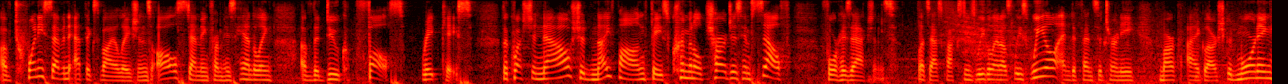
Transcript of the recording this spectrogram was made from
of 27 ethics violations, all stemming from his handling of the Duke false rape case. The question now, should Nifong face criminal charges himself for his actions? Let's ask Fox News legal analyst Lis Wiehl and defense attorney Mark Eiglarsh. Good morning.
